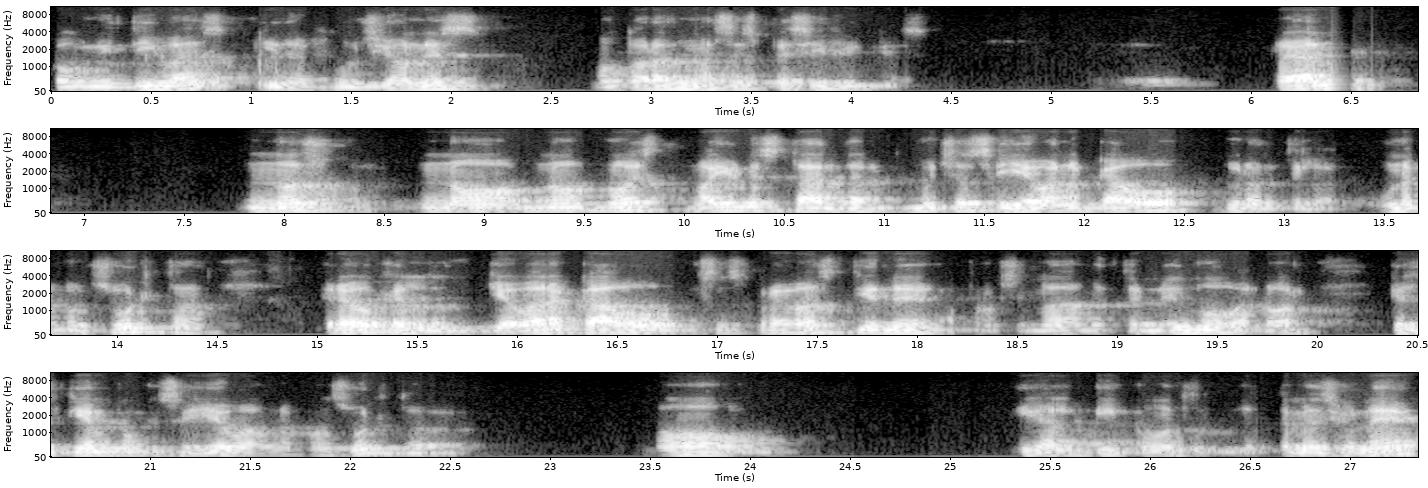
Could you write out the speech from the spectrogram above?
cognitivas y de funciones motoras más específicas. Realmente no, no, no, no, es, no hay un estándar, muchas se llevan a cabo durante una consulta. Creo que llevar a cabo esas pruebas tiene aproximadamente el mismo valor que el tiempo que se lleva una consulta. No, y, y como te mencioné,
